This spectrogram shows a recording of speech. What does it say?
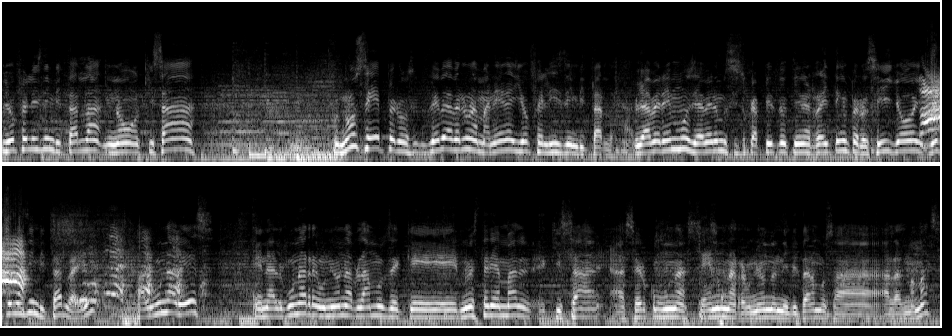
yo feliz de invitarla. No, quizá... Pues no sé, pero debe haber una manera y yo feliz de invitarla. Ya veremos, ya veremos si su capítulo tiene rating, pero sí, yo, yo feliz de invitarla, ¿eh? Alguna vez en alguna reunión hablamos de que no estaría mal eh, quizá hacer como una cena, una reunión donde invitáramos a, a las mamás.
